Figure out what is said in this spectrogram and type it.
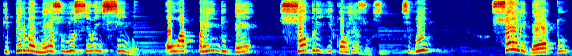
que permaneço no seu ensino ou aprendo de, sobre e com Jesus. Segundo, sou liberto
